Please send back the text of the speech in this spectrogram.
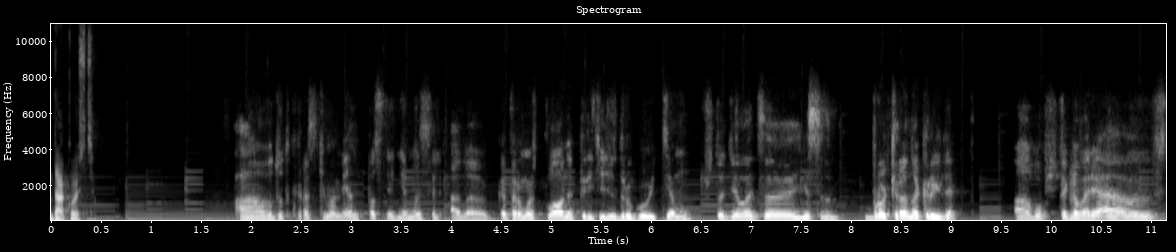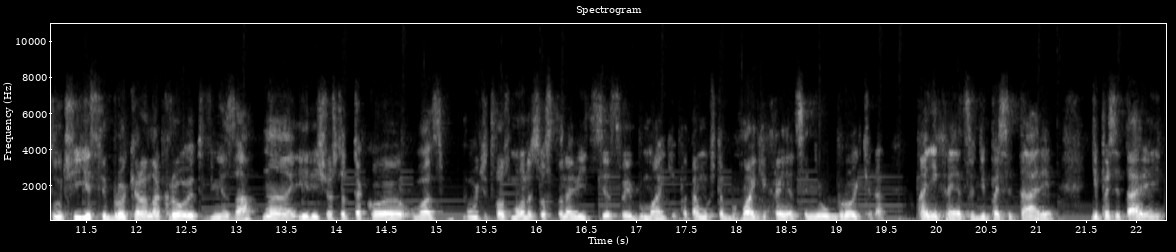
Да, Костя. А вот тут как раз момент, последняя мысль, она, которая может плавно перейти в другую тему, что делать, э, если брокера накрыли. А, в общем-то mm-hmm. говоря, в случае, если брокера накроют внезапно или еще что-то такое, у вас будет возможность восстановить все свои бумаги, потому что бумаги хранятся не у брокера, они хранятся в депозитарии. Депозитарий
